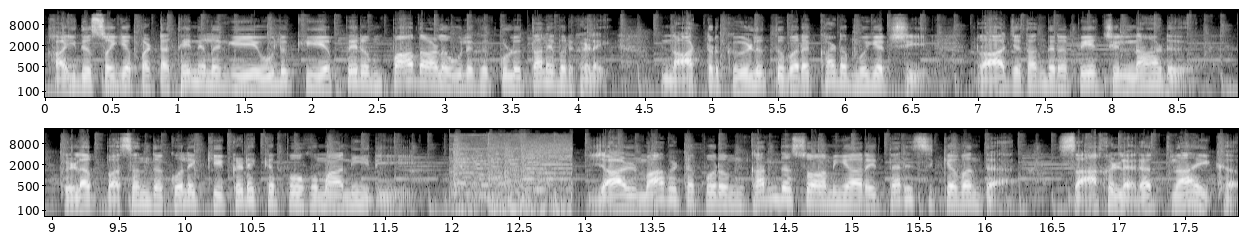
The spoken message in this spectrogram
கைது செய்யப்பட்ட தென்னிலங்கையை உலுக்கிய பெரும் பாதாள உலக குழு தலைவர்களை நாட்டிற்கு இழுத்து வர கடும் முயற்சி. ராஜதந்திர பேச்சில் நாடு கிளப் வசந்த கொலைக்கு கிடைக்கப் போகுமா நீதி. யாழ் மாவட்டப்புறம் கந்த சுவாமியாரை தரிசிக்க வந்த சாகல ரத்நாயக்க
